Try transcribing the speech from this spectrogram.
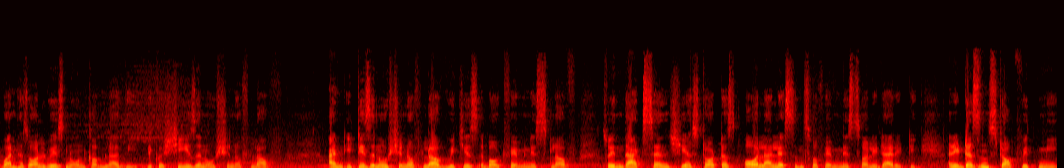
One has always known Kamla Di because she is an ocean of love. And it is an ocean of love which is about feminist love. So, in that sense, she has taught us all our lessons for feminist solidarity. And it doesn't stop with me,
